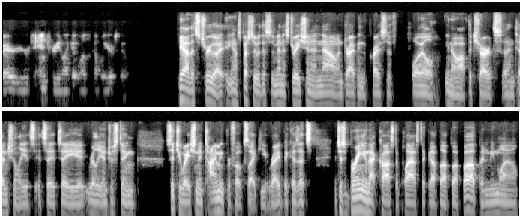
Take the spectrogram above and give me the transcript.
barrier to entry like it was a couple years ago. Yeah, that's true. I, you know, especially with this administration and now and driving the price of oil, you know, off the charts intentionally. It's it's it's a really interesting situation and timing for folks like you, right? Because that's it's just bringing that cost of plastic up, up, up, up, and meanwhile,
